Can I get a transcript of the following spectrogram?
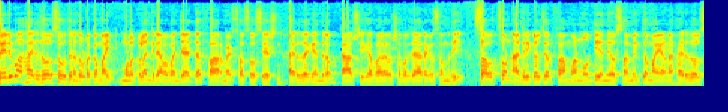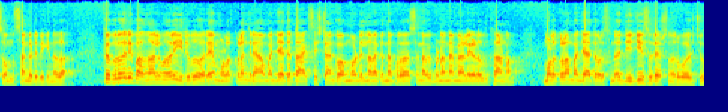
പെരുവ ഹരിതോത്സവത്തിന് തുടക്കമായി. മുളക്കുളം ഗ്രാമപഞ്ചായത്ത് ഫാർമേഴ്സ് അസോസിയേഷൻ ഹരിതകേന്ദ്രം കാർഷിക ഫലവർഷ പ്രചാരക സമിതി south zone agriculture farm Mannuthy എന്നിവർ സംയുക്തമായാണ് ഹരിതോത്സവം സംഘടിപ്പിക്കുന്നത്. ഫെബ്രുവരി പതിനാല് മുതൽ ഇരുപത് വരെ മുളക്കുളം ഗ്രാമപഞ്ചായത്ത് ടാക്സി സ്റ്റാൻഡ് കോമ്പൗണ്ടിൽ നടക്കുന്ന പ്രദർശന വിപണന മേളയുടെ ഉദ്ഘാടനം മുളക്കുളം പഞ്ചായത്ത് പ്രസിഡന്റ് ജിജി സുരേഷ് നിർവഹിച്ചു.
